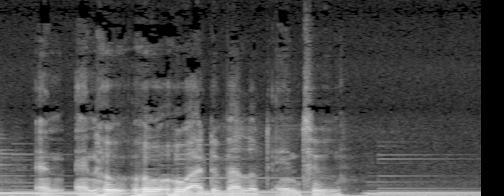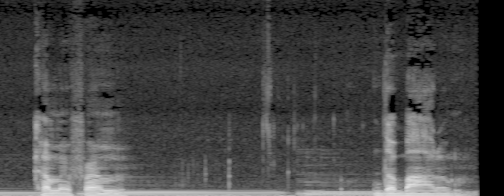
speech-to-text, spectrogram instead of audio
and and who who who I developed into coming from the bottom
